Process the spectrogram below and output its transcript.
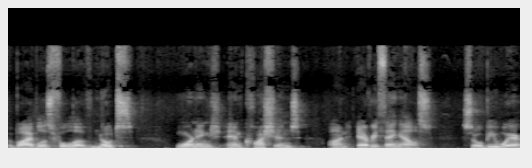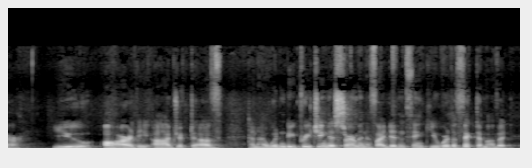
the Bible is full of notes, warnings, and cautions on everything else. So beware. You are the object of, and I wouldn't be preaching this sermon if I didn't think you were the victim of it.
